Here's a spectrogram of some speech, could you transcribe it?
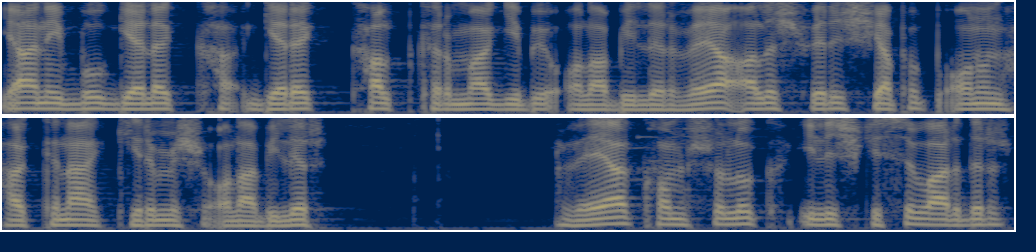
yani bu gerek, gerek kalp kırma gibi olabilir veya alışveriş yapıp onun hakkına girmiş olabilir veya komşuluk ilişkisi vardır,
